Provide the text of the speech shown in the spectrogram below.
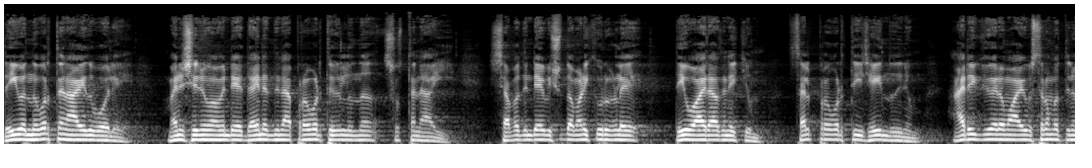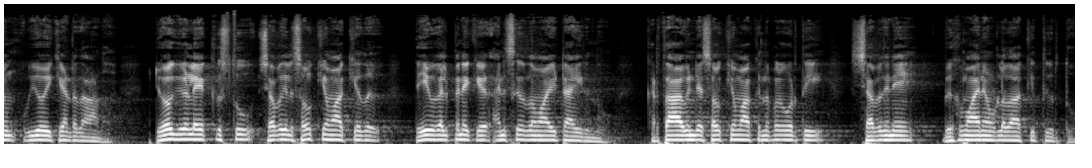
ദൈവനിവൃത്തനായതുപോലെ മനുഷ്യനും അവന്റെ ദൈനംദിന പ്രവൃത്തികളിൽ നിന്ന് സ്വസ്ഥനായി. ശബദിന്റെ വിശുദ്ധ മണിക്കൂറുകളെ ദൈവാരാധനയ്ക്കും സൽപ്രവൃത്തി ചെയ്യുന്നതിനും ആരോഗ്യകരമായ വിശ്രമത്തിനും ഉപയോഗിക്കേണ്ടതാണ്. രോഗികളെ ക്രിസ്തു ശബദിൽ സൗഖ്യമാക്കിയത് ദൈവകൽപ്പനയ്ക്ക് അനുസൃതമായിട്ടായിരുന്നു. കർത്താവിന്റെ സൗഖ്യമാക്കുന്ന പ്രവൃത്തി ശബദിനെ ബഹുമാനമുള്ളതാക്കി തീർത്തു.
